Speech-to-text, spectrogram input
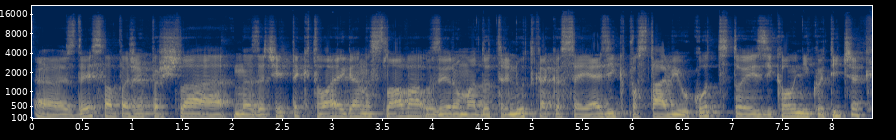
Eh, zdaj smo pa že prišla na začetek tvojega naslova, oziroma do trenutka, ko se jezik postavi v kot, to je jezikovni kotiček.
